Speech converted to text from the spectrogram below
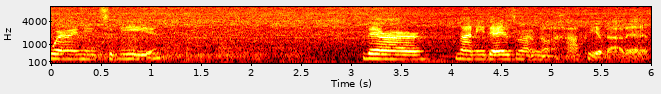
where I need to be. There are 90 days where I'm not happy about it,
